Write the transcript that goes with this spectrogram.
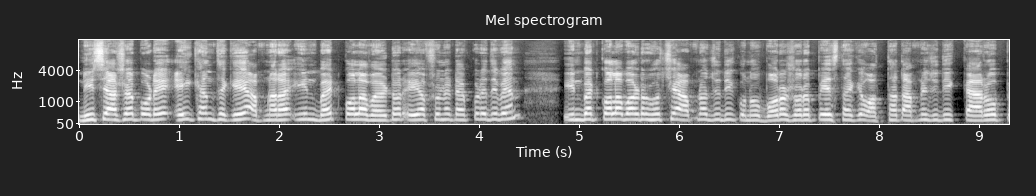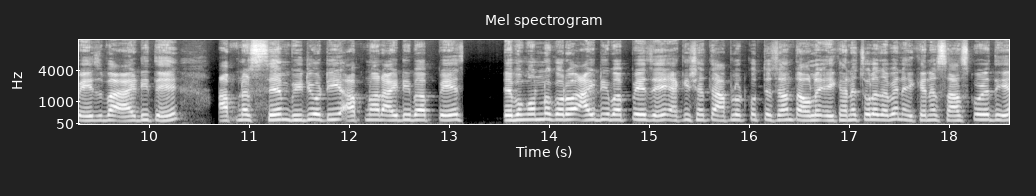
নিচে আসার পরে এইখান থেকে আপনারা ইনভাইট কলাবারেটর এই অপশনে ট্যাপ করে দেবেন। ইনভাইট কলাবারেটর হচ্ছে আপনার যদি কোনো বড় সড়ো পেজ থাকে, অর্থাৎ আপনি যদি কারও পেজ বা আইডিতে আপনার সেম ভিডিওটি আপনার আইডি বা পেজ এবং অন্য কোনো আইডি বা পেজে একই সাথে আপলোড করতে চান, তাহলে এইখানে চলে যাবেন। এইখানে সার্চ করে দিয়ে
